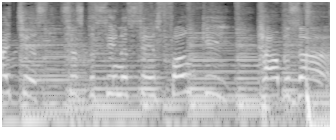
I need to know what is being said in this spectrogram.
righteous. Sister Zina says funky. How was I?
